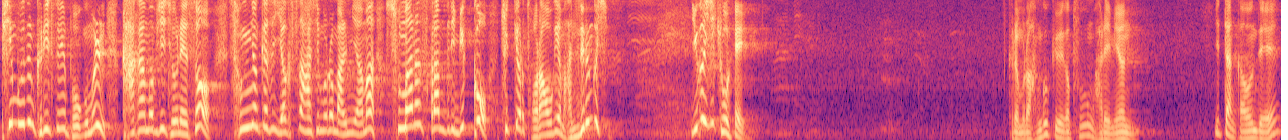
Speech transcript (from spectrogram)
피 묻은 그리스도의 복음을 가감없이 전해서 성령께서 역사하심으로 말미암아 수많은 사람들이 믿고 주께로 돌아오게 만드는 것입니다. 이것이 교회. 그러므로 한국 교회가 부흥하려면 이 땅 가운데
